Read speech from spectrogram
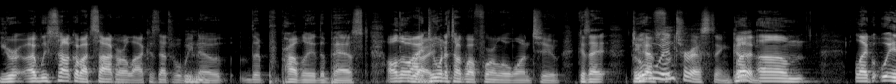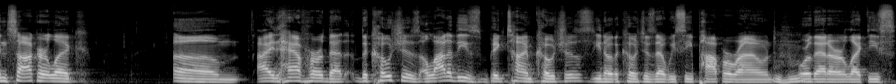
Euro, uh, we talk about soccer a lot because that's what we know the probably the best. Although I Mm-hmm. Do want to talk about Formula One too because I do have. oh, so- interesting. Good. But um, like in soccer, like um, I have heard that the coaches, a lot of these big time coaches, you know, the coaches that we see pop around Mm-hmm. or that are like these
